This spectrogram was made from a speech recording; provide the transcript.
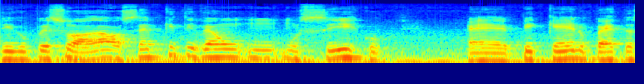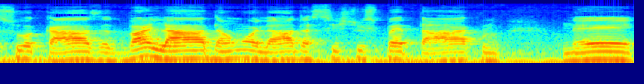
Digo pessoal, "Ah, sempre que tiver um, um- um circo é, pequeno perto da sua casa, vai lá, dá uma olhada, assiste o espetáculo, né?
